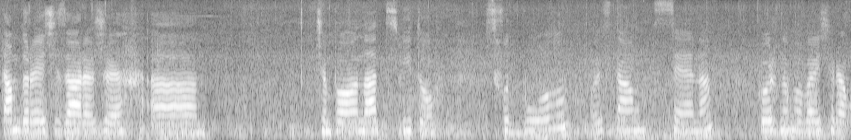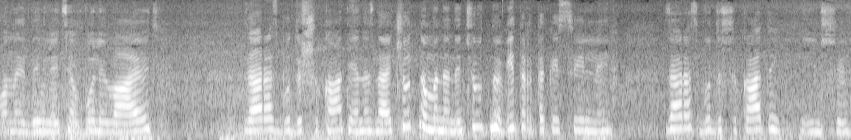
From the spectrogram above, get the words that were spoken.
Там, до речі, зараз вже е, чемпіонат світу з футболу. Ось там сцена. Кожного вечора вони дивляться, вболівають. Зараз буду шукати, я не знаю, чутно мене, не чутно, вітер такий сильний. Зараз буду шукати інший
